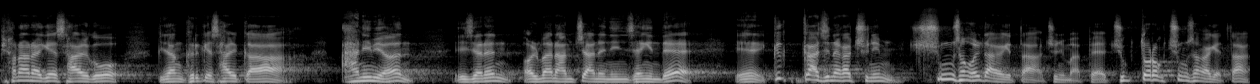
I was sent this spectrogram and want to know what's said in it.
편안하게 살고 그냥 그렇게 살까 아니면 이제는 얼마 남지 않은 인생인데 예, 끝까지 내가 주님 충성을 다하겠다. 주님 앞에 죽도록 충성하겠다.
